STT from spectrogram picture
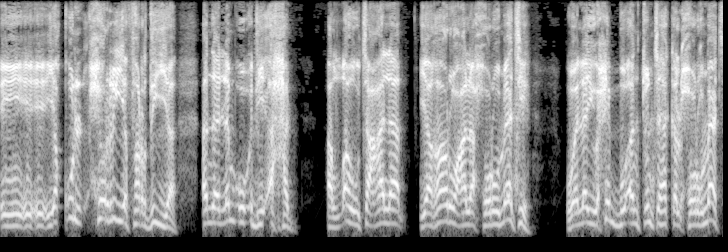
يقول حرية فردية أنا لم أؤذي أحد. الله تعالى يغار على حرماته ولا يحب أن تنتهك الحرمات.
